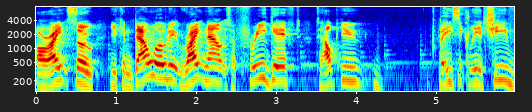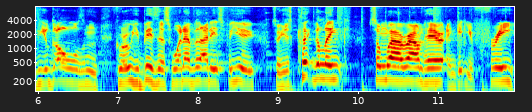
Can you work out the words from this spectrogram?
All right, so you can download it right now. It's a free gift to help you basically achieve your goals and grow your business, whatever that is for you. So you just click the link somewhere around here and get your free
